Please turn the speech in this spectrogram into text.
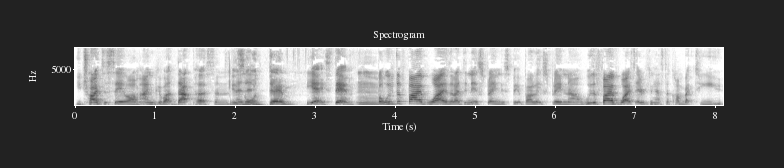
you try to say, "Oh, I'm angry about that person," It's and then, all them. yeah, it's them. Mm. But with the five whys, and I didn't explain this bit, but I'll explain now. With the five whys, everything has to come back to you.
